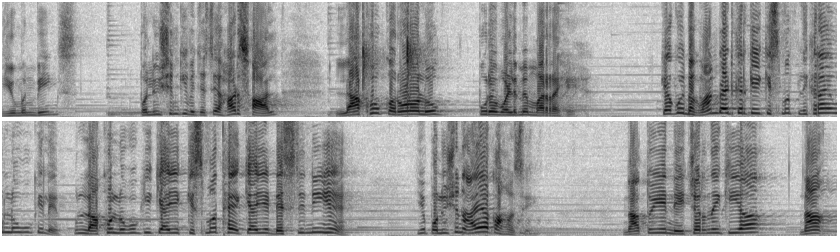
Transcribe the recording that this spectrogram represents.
ह्यूमन बींग्स पोल्यूशन की वजह से हर साल लाखों करोड़ों लोग पूरे वर्ल्ड में मर रहे हैं। क्या कोई भगवान बैठ करके किस्मत लिख रहा है उन लोगों के लिए? उन लाखों लोगों की क्या ये किस्मत है? क्या ये डेस्टिनी है? ये पोल्यूशन आया कहाँ से? ना तो ये नेचर ने किया ना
